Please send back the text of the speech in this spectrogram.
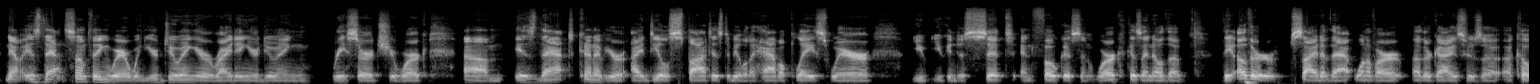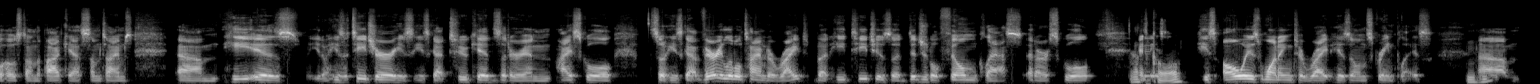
Now, is that something where when you're doing your writing, you're doing research, your work, um, is that kind of your ideal spot? Is to be able to have a place where you you can just sit and focus and work? Because I know the the other side of that, one of our other guys who's a, a co-host on the podcast, sometimes um, he is, you know, he's a teacher. He's he's got two kids that are in high school, so he's got very little time to write. But he teaches a digital film class at our school, That's and he's, cool. he's always wanting to write his own screenplays. Mhm. Um,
